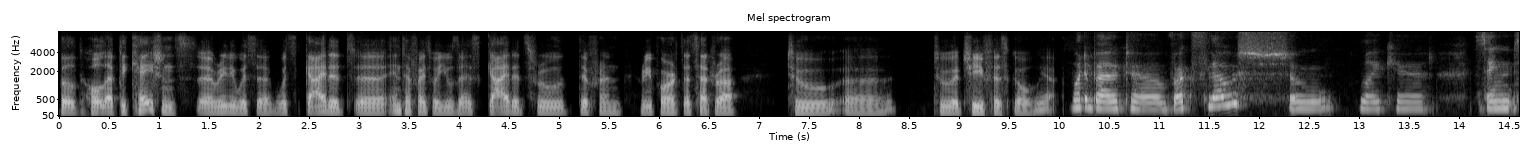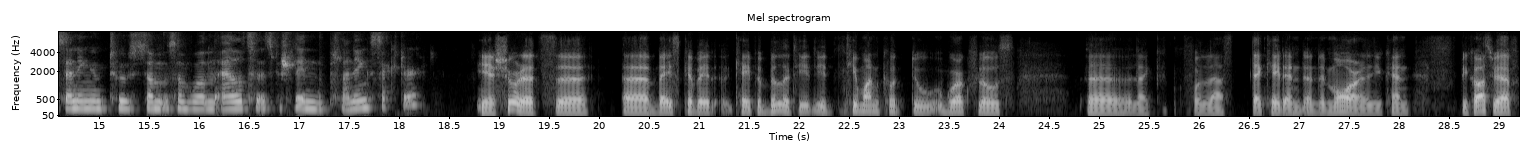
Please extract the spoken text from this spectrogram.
build whole applications uh, really with a with guided uh, interface where user is guided through different reports, etc., to uh, to achieve his goal. Yeah. What about uh, workflows? So like send, sending it to some someone else, especially in the planning sector. Yeah, sure. It's uh, base cap- capability, the T1 could do workflows uh, like for the last decade and, and more. You can, because you have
